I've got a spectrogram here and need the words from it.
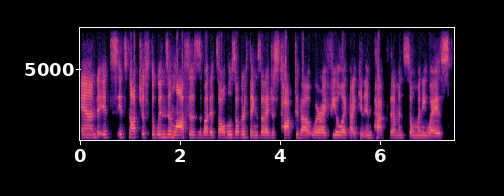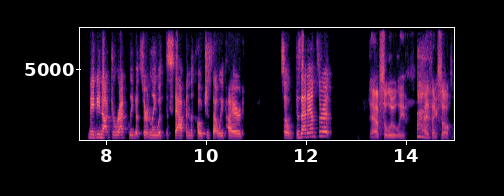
and it's it's not just the wins and losses, but it's all those other things that I just talked about where I feel like I can impact them in so many ways. Maybe not directly, but certainly with the staff and the coaches that we've hired. So does that answer it? Absolutely. I think so.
